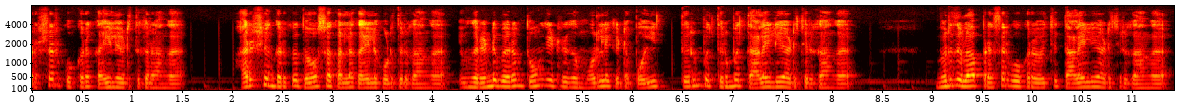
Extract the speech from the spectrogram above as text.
ப்ரெஷர் குக்கரை கையில் எடுத்துக்கிறாங்க. ஹரிசங்கருக்கு தோசை கல்ல கையில் கொடுத்துருக்காங்க. இவங்க ரெண்டு பேரும் தூங்கிட்டு இருக்க முரளி கிட்ட போய் திரும்ப திரும்ப தலையிலேயே அடிச்சிருக்காங்க. மிருதுலா ப்ரெஷர் குக்கரை வச்சு தலையிலேயே அடிச்சிருக்காங்க.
